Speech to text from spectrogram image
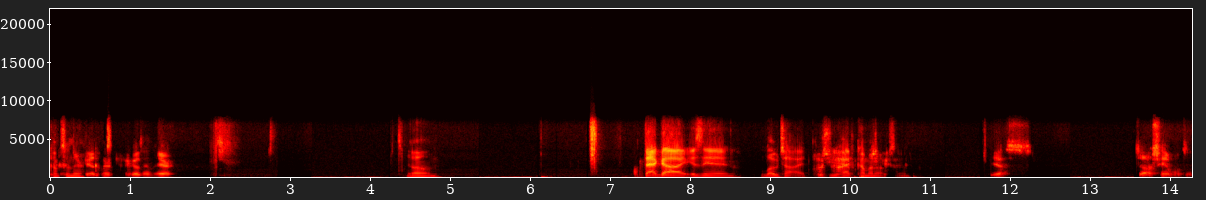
comes in there Yeah, goes in there. um that guy is in low tide which you have coming up soon Yes. Josh Hamilton.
